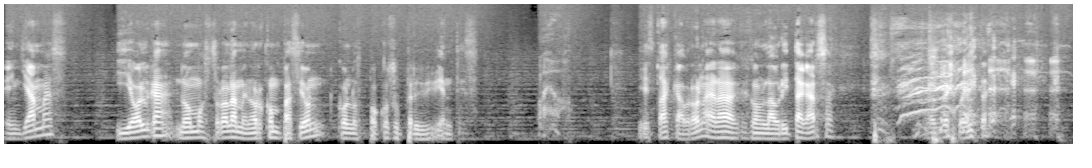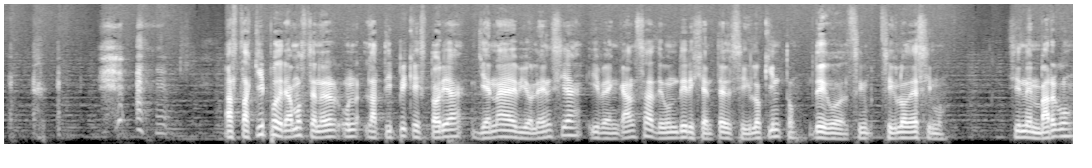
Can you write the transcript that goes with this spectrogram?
en llamas y Olga no mostró la menor compasión con los pocos supervivientes. Wow. Y esta cabrona era con Laurita Garza. ¿No cuenta? Hasta aquí podríamos tener la típica historia llena de violencia y venganza de un dirigente del siglo V, digo, del si- siglo X. Sin embargo,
